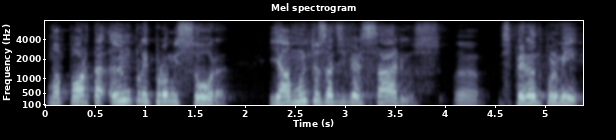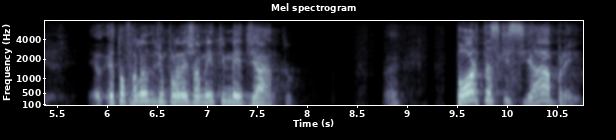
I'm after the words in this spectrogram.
uma porta ampla e promissora. E há muitos adversários uh, esperando por mim. Eu estou falando de um planejamento imediato. Né? Portas que se abrem,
